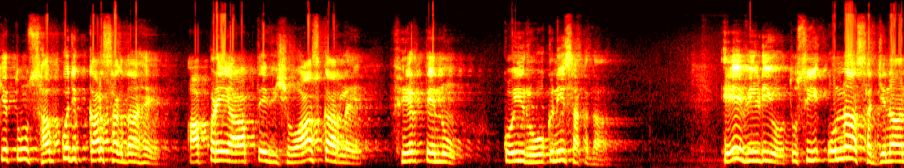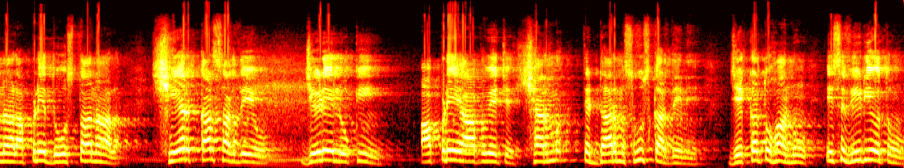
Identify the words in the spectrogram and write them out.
ਕਿ ਤੂੰ ਸਭ ਕੁਝ ਕਰ ਸਕਦਾ ਹੈ। ਆਪਣੇ ਆਪ ਤੇ ਵਿਸ਼ਵਾਸ ਕਰ ਲੈ, ਫਿਰ ਤੈਨੂੰ ਕੋਈ ਰੋਕ ਨਹੀਂ ਸਕਦਾ। ਇਹ ਵੀਡੀਓ ਤੁਸੀਂ ਉਹਨਾਂ ਸੱਜਣਾ ਨਾਲ, ਆਪਣੇ ਦੋਸਤਾਂ ਨਾਲ ਸ਼ੇਅਰ ਕਰ ਸਕਦੇ ਹੋ, ਜਿਹੜੇ ਲੋਕੀ ਆਪਣੇ ਆਪ ਵਿੱਚ ਸ਼ਰਮ ਤੇ ਡਰ ਮਹਿਸੂਸ ਕਰਦੇ ਨੇ। ਜੇਕਰ ਤੁਹਾਨੂੰ ਇਸ ਵੀਡੀਓ ਤੋਂ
